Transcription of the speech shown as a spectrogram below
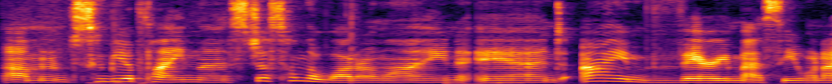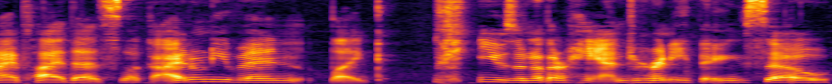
Um, and I'm just going to be applying this just on the waterline. And I am very messy when I apply this. Look, I don't even like use another hand or anything. So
